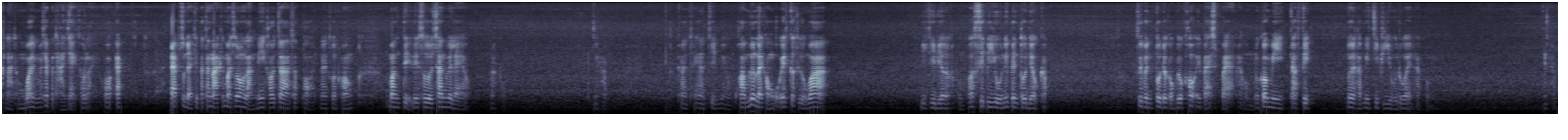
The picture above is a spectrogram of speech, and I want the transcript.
ขนาดผมว่าไม่ใช่ปัญหาใหญ่เท่าไหร่ เพราะแอปแอ ปส่วนใหญ่ที่พัฒนาขึ้นมาช่วงหลังๆนี้เขาจะซัพพอร์ตในส่วนของมัลติเรโซลูชันไว้แล้วนะครับนะรบการใช้งานจริงของความเลื่อนไหลของ OS ก็ถือว่าดีทีเดียวนะครับผมเพราะ CPU นี่เป็นตัวเดียวกับ ซึ่งเป็นตัวเดียวกับ Welcome A88 ครับผมแล้วก็มีกราฟิกด้วยครับมี GPU ด้วยนะครับผมนะครับ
